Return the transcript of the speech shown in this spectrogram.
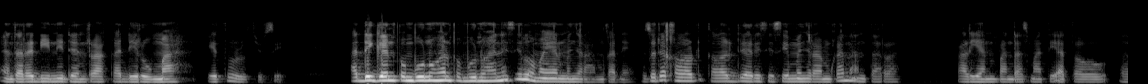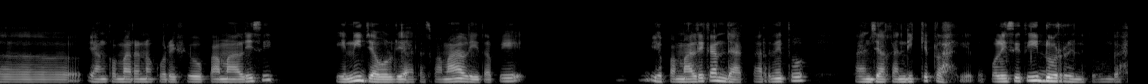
antara Dini dan Raka di rumah itu lucu sih. Adegan pembunuhan pembunuhannya sih lumayan menyeramkan ya. Maksudnya kalau kalau dari sisi menyeramkan antara kalian pantas mati atau uh, yang kemarin aku review Pamali sih ini jauh di atas Pamali tapi ya Pamali kan datar ini tuh tanjakan dikit lah gitu. Polisi tidur ini tuh enggak.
